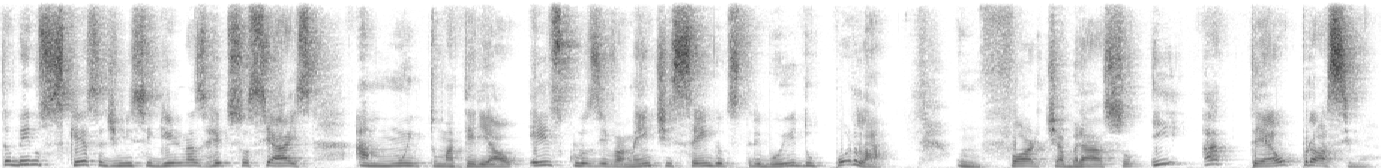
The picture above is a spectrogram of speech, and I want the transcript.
Também não se esqueça de me seguir nas redes sociais. Há muito material exclusivamente sendo distribuído por lá. Um forte abraço e até o próximo!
